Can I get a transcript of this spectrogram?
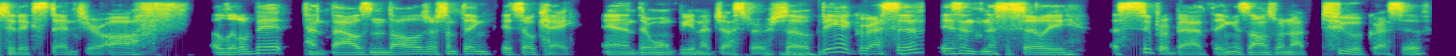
to the extent you're off a little bit, $10,000 or something, it's okay. And there won't be an adjuster. So being aggressive isn't necessarily a super bad thing as long as we're not too aggressive.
